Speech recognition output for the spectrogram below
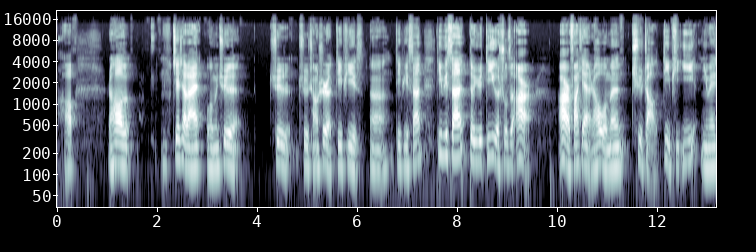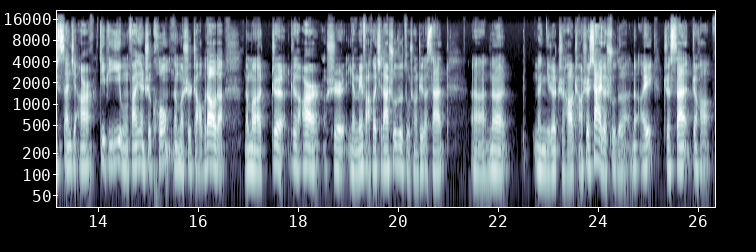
好，然后接下来我们去去去尝试 DP 呃 DP 三 DP 三对于第一个数字二二发现，然后我们去找 DP 一，因为三减二 DP 一我们发现是空，那么是找不到的。那么这这个二是也没法和其他数字组成这个三，呃，那那你就只好尝试下一个数字了。那哎，这三正好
